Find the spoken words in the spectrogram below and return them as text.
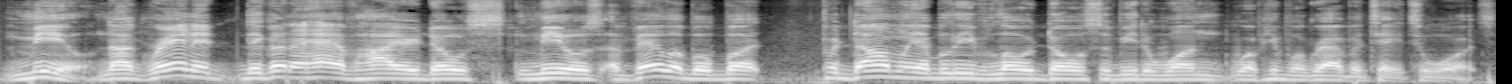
meal. Now, granted, they're going to have higher dose meals available, but predominantly, I believe low dose would be the one where people gravitate towards.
